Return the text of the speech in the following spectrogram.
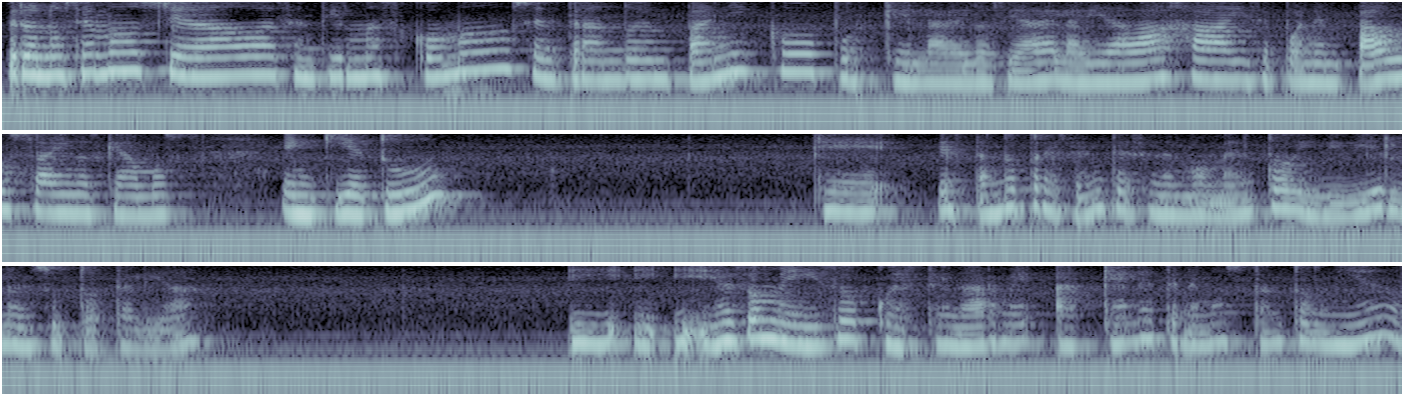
Pero nos hemos llegado a sentir más cómodos entrando en pánico porque la velocidad de la vida baja y se pone en pausa y nos quedamos en quietud. Que estando presentes en el momento y vivirlo en su totalidad. Y, y, eso me hizo cuestionarme a qué le tenemos tanto miedo.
